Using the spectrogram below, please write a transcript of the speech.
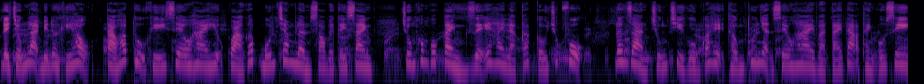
để chống lại biến đổi khí hậu, tảo hấp thụ khí CO2 hiệu quả gấp 400 lần so với cây xanh. Chúng không có cành, rễ hay là các cấu trúc phụ. Đơn giản chúng chỉ gồm các hệ thống thu nhận CO2 và tái tạo thành oxy.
